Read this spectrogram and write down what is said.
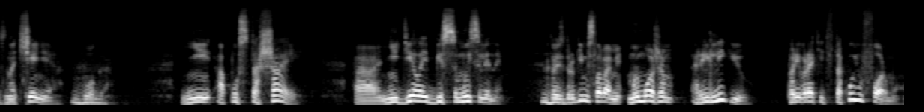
значение Бога, не опустошай, а, не делай бессмысленным. То есть, другими словами, мы можем религию превратить в такую форму,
